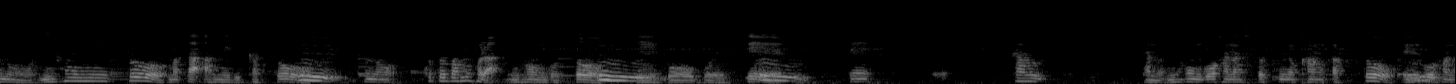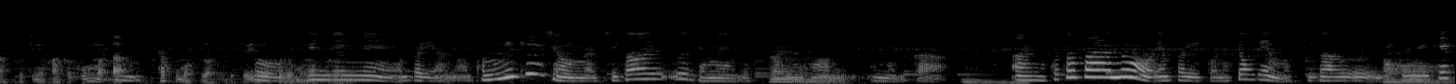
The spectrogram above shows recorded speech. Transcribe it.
その日本とまたアメリカと、うん。その言葉もほら日本語とうん。英語を覚えて、うん。で使うあの日本語を話す時の感覚と英語を話す時の感覚をまたうん。2つ持つわけでしょ、要は子そう供の頃全然ねやっぱりあのコミュニケーションが違うじゃないですか、うん。日本アメリカ。うんあの言葉のやっぱりこの表現も違うんですよね。結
